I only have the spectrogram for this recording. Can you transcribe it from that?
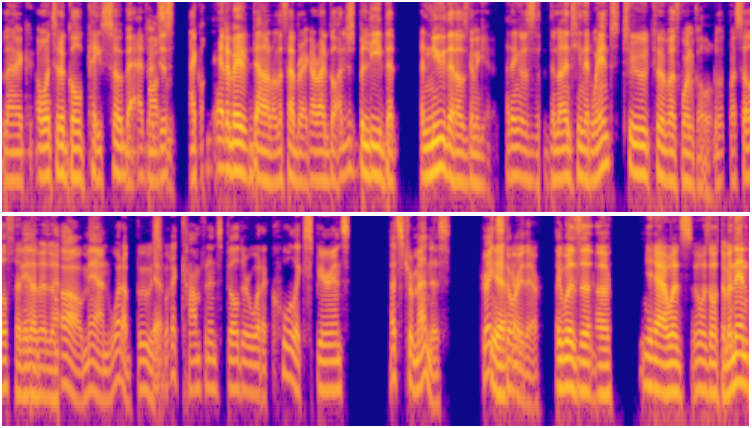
Like I wanted a gold plate so bad. Awesome. I just I elevated down on the fabric. I write gold. I just believed that I knew that I was going to get it. I think it was the 19 that went. Two two of us won gold. Myself and man. another. Oh man, what a boost! Yeah. What a confidence builder! What a cool experience! That's tremendous. Great yeah. story there. It was a uh, yeah, it was it was awesome. And then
